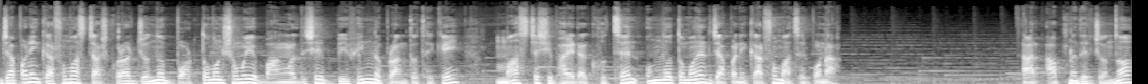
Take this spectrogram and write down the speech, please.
জাপানি কার্ফু মাছ চাষ করার জন্য বর্তমান সময়ে বাংলাদেশের বিভিন্ন প্রান্ত থেকে মাছ চাষি ভাইরা খুঁজছেন উন্নত মানের জাপানি কার্ফু মাছের পোনা। আর আপনাদের জন্য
